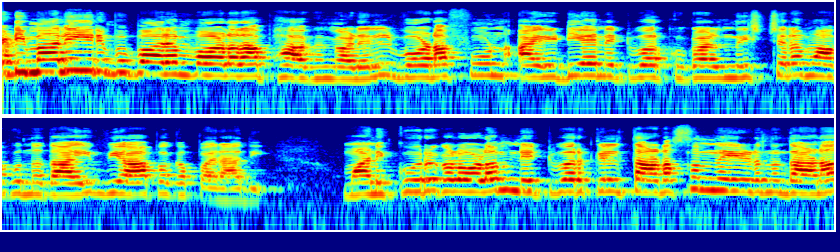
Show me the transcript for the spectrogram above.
അടിമാലി ഇരുമ്പുപാലം വാളറ ഭാഗങ്ങളിൽ വോഡഫോൺ ഐഡിയ നെറ്റ്വർക്കുകൾ നിശ്ചലമാകുന്നതായി വ്യാപക പരാതി. മണിക്കൂറുകളോളം നെറ്റ്വർക്കിൽ തടസ്സം നേരിടുന്നതാണ്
